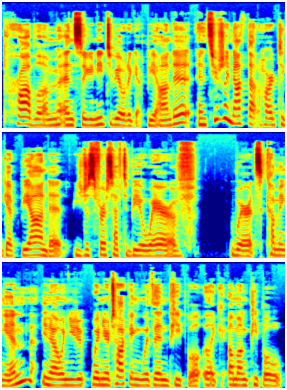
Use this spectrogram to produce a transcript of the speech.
problem. And so you need to be able to get beyond it. And it's usually not that hard to get beyond it. You just first have to be aware of where it's coming in. You know, when you when you're talking within people, like among people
